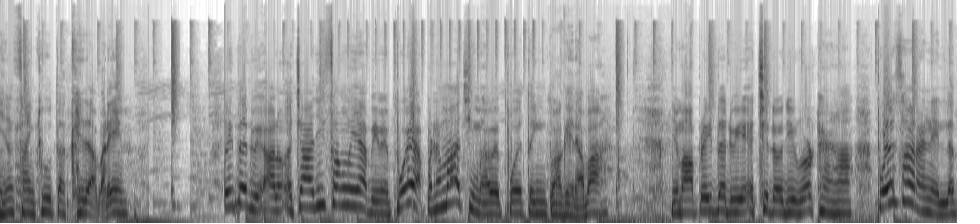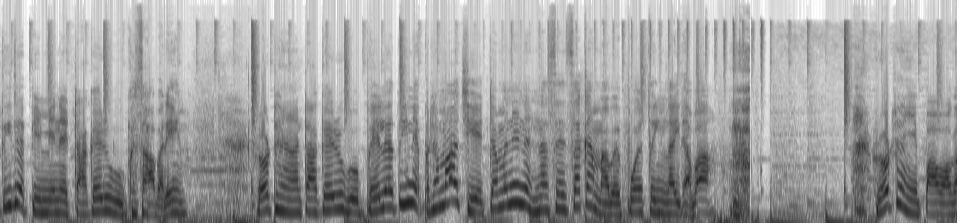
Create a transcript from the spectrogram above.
ရင်ဆိုင်ထိုးသက်ခဲ့ကြပါတယ်။ပြည်သက်တွေအားလုံးအကြာကြီးစောင့်ခဲ့ရပေမဲ့ပွဲကပထမအချိန်မှာပဲပွဲသိမ်းသွားခဲ့တာပါမြန်မာပြည်သက်တွေရဲ့အချစ်တော်ကြီးရော့ထန်ဟာပွဲစားရတဲ့လက်သီးတဲ့ပြင်းပြင်းနဲ့တာကဲရုကိုကစားပါတယ် ရော့ထန်ဟာတာကဲရုကိုဘဲလက်သီးနဲ့ပထမအချိန်10မိနစ်နဲ့20စက္ကန့်မှာပဲပွဲသိမ်းလိုက်တာပါရော့ထန်ရဲ့ပါဝါက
